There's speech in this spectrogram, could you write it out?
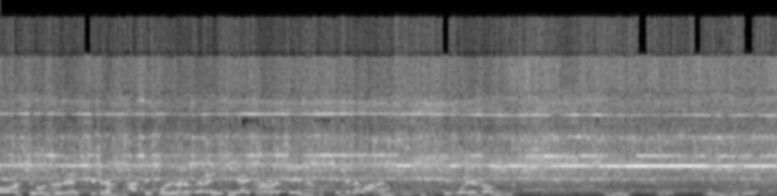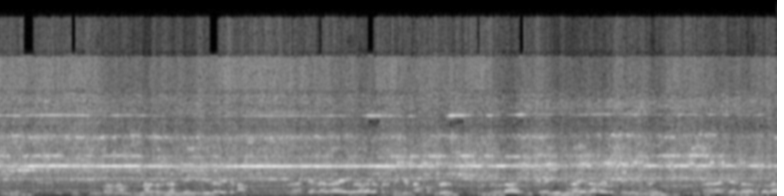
ഓറഞ്ച് കൊണ്ടൊരു കിടിലം അടിപൊളി ഒരു വെറൈറ്റി ആയിട്ടുള്ള ഇവിടെ ചെയ്യുന്നത് അപ്പോൾ കിടിലമാണ് അടിപൊളി കേട്ടോ. നന്നായിട്ടൊന്ന് ബേക്ക് ചെയ്തെടുക്കണം. ചിലതായി ഇവിടെ വരുമ്പോഴത്തേക്കും നമുക്ക് ഇവിടെ ക്രീം ഇതാണ് എടുത്തിരിക്കുന്നത് ചിലതുപോലെ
